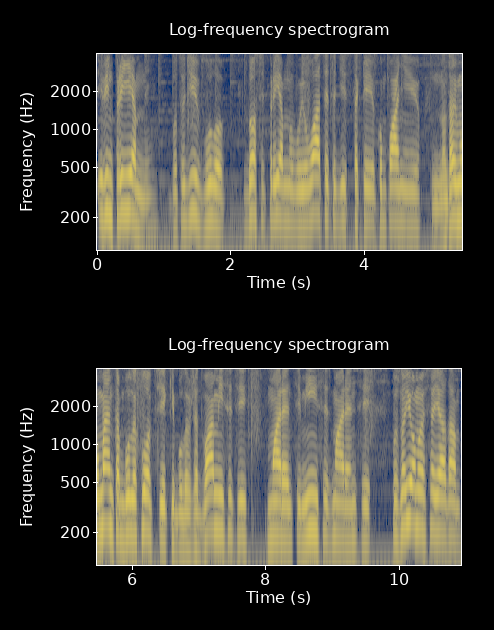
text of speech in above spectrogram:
І він приємний, бо тоді було досить приємно воювати тоді з такою компанією. На той момент там були хлопці, які були вже два місяці в Мар'янці, місяць Мар'янці. Познайомився я там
